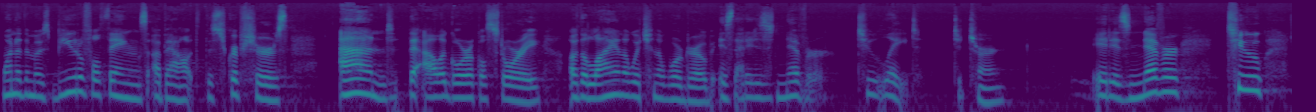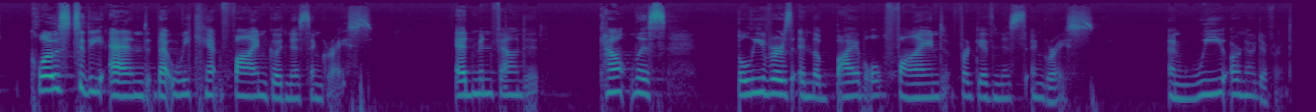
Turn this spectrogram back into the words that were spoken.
One of the most beautiful things about the scriptures and the allegorical story of the lion, the witch, and the wardrobe is that it is never too late to turn. It is never too close to the end that we can't find goodness and grace. Edmund found it. Countless believers in the Bible find forgiveness and grace. And we are no different.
